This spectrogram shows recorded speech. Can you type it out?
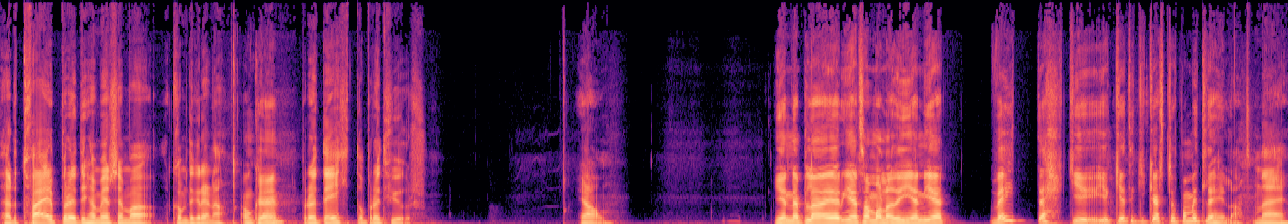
Það eru tvær brautir hjá mér sem að koma til greina. Ok, Braut 1 og braut 4 já. Ég nefnilega er, ég er sammálaði en ég veit ekki, ég get ekki gert upp á milli heila. Nei,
